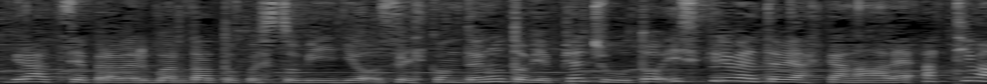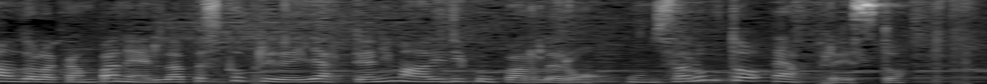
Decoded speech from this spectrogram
Grazie per aver guardato questo video, se il contenuto vi è piaciuto iscrivetevi al canale attivando la campanella per scoprire gli altri animali di cui parlerò. Un saluto e a presto!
